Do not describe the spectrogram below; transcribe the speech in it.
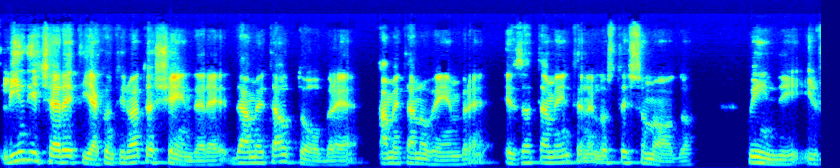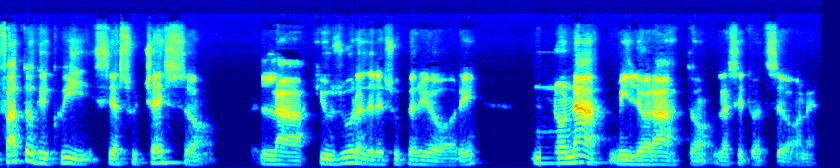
l'indice RT ha continuato a scendere da metà ottobre a metà novembre esattamente nello stesso modo. Quindi il fatto che qui sia successo la chiusura delle superiori non ha migliorato la situazione.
